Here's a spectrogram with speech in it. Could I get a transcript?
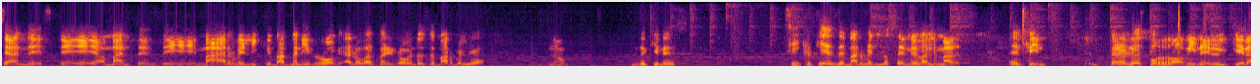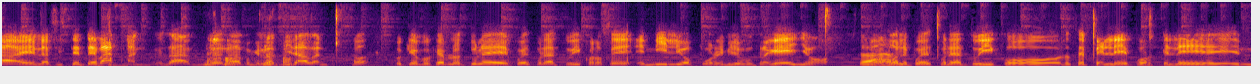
sean este, amantes de Marvel y que Batman y Robin. Ah, no, Batman y Robin no es de Marvel, ¿verdad? No. ¿De quién es? Sí, creo que ya es de Marvel, no sé, me vale madre. En fin, pero no es por Robin el que era el asistente de Batman, o sea, no, No, no, porque lo admiraban, ¿no? Porque, por ejemplo, tú le puedes poner a tu hijo, no sé, Emilio por Emilio Butragueño, ¿no? o le puedes poner a tu hijo, no sé, Pelé por Pelé el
